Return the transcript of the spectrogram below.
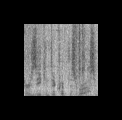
Sure Z can decrypt this for us.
